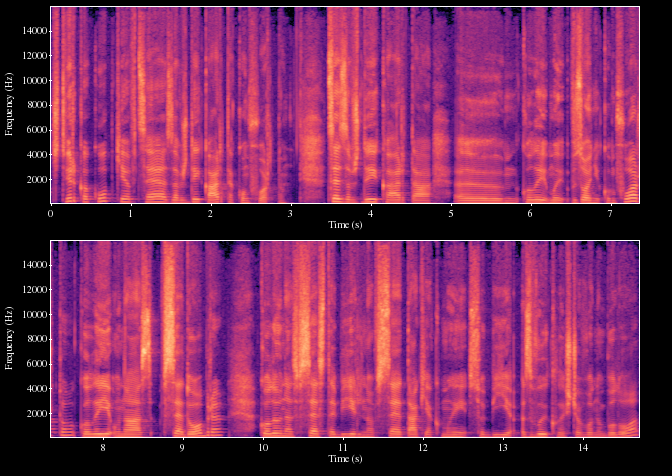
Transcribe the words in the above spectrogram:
Четвірка кубків це завжди карта комфорту. Це завжди карта, е, коли ми в зоні комфорту, коли у нас все добре, коли у нас все стабільно, все так, як ми собі звикли, щоб воно було.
